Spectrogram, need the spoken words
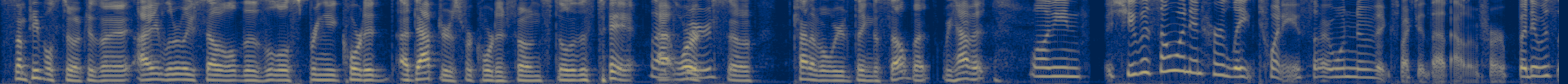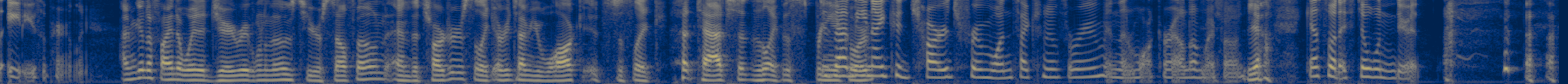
Some people still, because I, I literally sell those little springy corded adapters for corded phones still to this day Well, at work. weird. So kind of a weird thing to sell, but we have it. Well, I mean, she was someone in her late 20s, so I wouldn't have expected that out of her. But it was the 80s, apparently. I'm gonna find a way to jerry rig one of those to your cell phone and the charger, so like every time you walk, it's just like attached to the, like the springy Does that cord. mean I could charge from one section of the room and then walk around on my phone? yeah, Guess what? I still wouldn't do it.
